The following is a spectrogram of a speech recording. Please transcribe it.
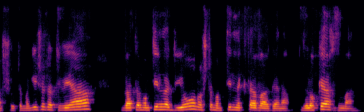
משהו, אתה מגיש את התביעה ואתה ממתין לדיון או שאתה ממתין לכתב ההגנה, זה לוקח זמן.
